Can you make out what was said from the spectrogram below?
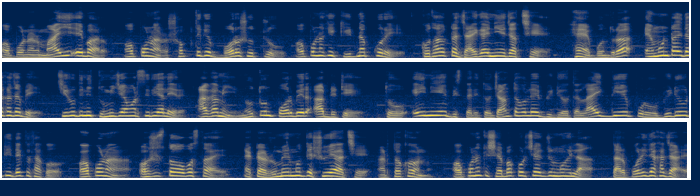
অপনার মাই এবার অপনার সবথেকে বড় শত্রু। অপনাকে কিডন্যাপ করে কোথাও একটা জায়গায় নিয়ে যাচ্ছে। হ্যাঁ বন্ধুরা, এমনটাই দেখা যাবে। চিরদিনই তুমি যে আমার সিরিয়ালের আগামী নতুন পর্বের আপডেটে তো এই নিয়ে বিস্তারিত জানতে হলে ভিডিওতে লাইক দিয়ে পুরো ভিডিওটি দেখতে থাকো। অপনা অসুস্থ অবস্থায় একটা রুমের মধ্যে শুয়ে আছে আর তখন অপনাকে সেবা করছে একজন মহিলা। তারপরেই দেখা যায়,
